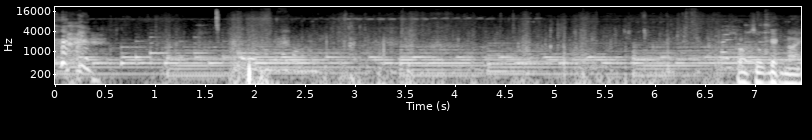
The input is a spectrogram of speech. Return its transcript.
ควา สุขเด็กหน่อย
